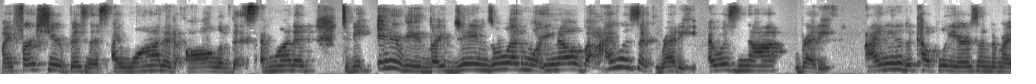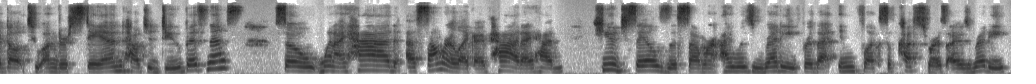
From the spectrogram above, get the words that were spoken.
My first year of business, I wanted all of this. I wanted to be interviewed by James Wedmore, you know, but I wasn't ready. I was not ready. I needed a couple years under my belt to understand how to do business. So when I had a summer like I've had, I had huge sales this summer. I was ready for that influx of customers. I was ready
